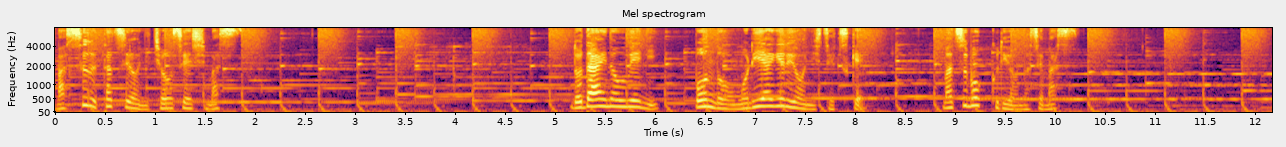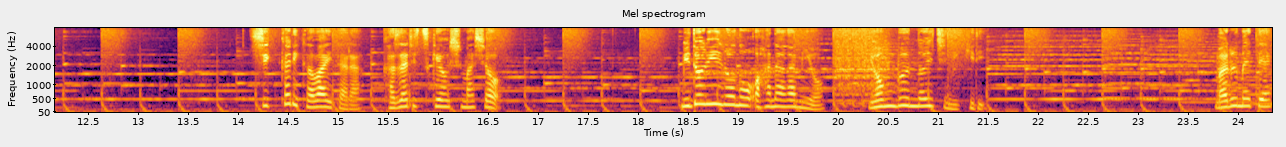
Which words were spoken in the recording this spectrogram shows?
まっすぐ立つように調整します。土台の上にボンドを盛り上げるようにしてつけ松ぼっくりをのせます。しっかり乾いたら飾り付けをしましょう。緑色のお花紙を4分の1に切り丸めて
